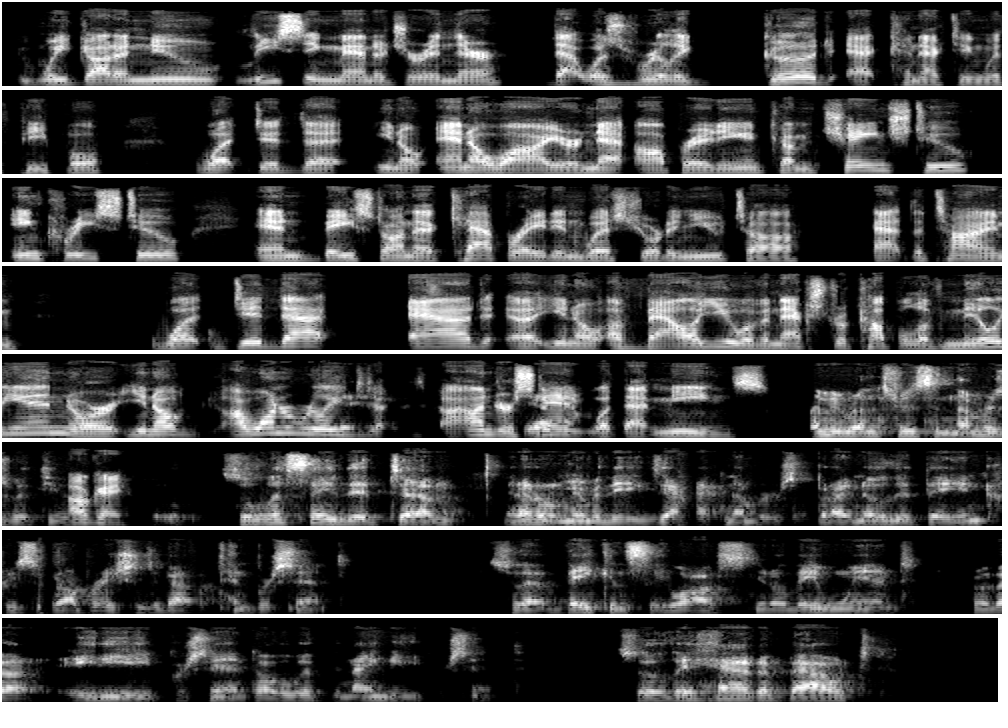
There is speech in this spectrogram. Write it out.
we got a new leasing manager in there that was really good at connecting with people, what did the, you know, NOI or net operating income change to, increase to? And based on a cap rate in West Jordan, Utah at the time, what did that add uh, you know a value of an extra couple of million or you know i want to really d- understand what that means Let me run through some numbers with you. okay So let's say that, um, and I don't remember the exact numbers, but I know that they increased their operations about 10%. So that vacancy loss, you know, they went from about 88% all the way up to 98%. So they had about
